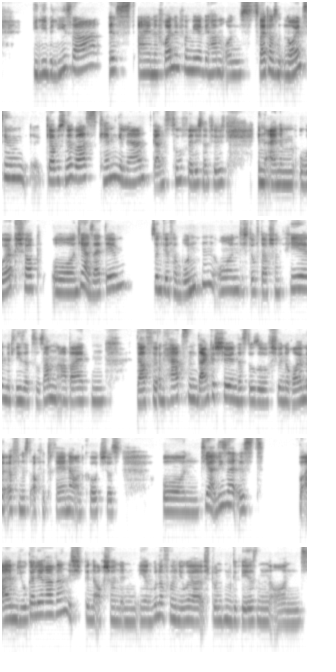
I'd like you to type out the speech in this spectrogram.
die liebe Lisa ist eine Freundin von mir. Wir haben uns 2019, glaube ich, ne, was kennengelernt, ganz zufällig natürlich, in einem Workshop. Und ja, seitdem sind wir verbunden und ich durfte auch schon viel mit Lisa zusammenarbeiten. Dafür von Herzen Dankeschön, dass du so schöne Räume öffnest, auch für Trainer und Coaches. Und ja, Lisa ist vor allem Yogalehrerin. Ich bin auch schon in ihren wundervollen Yoga-Stunden gewesen und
